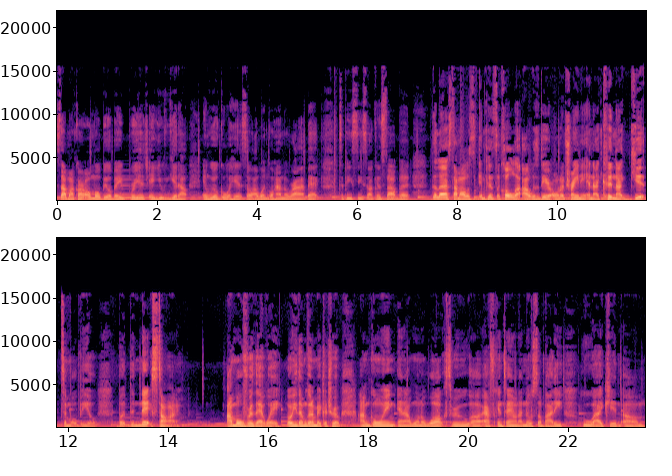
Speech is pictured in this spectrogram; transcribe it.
stop my car on Mobile Bay Bridge and you can get out and we'll go ahead. So I wasn't gonna have no ride back to PC, so I couldn't stop. But the last time I was in Pensacola, I was there on a training and I could not get to Mobile. but the next time I'm over that way, or either I'm going to make a trip. I'm going and I want to walk through uh, Africatown. I know somebody who I can um,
